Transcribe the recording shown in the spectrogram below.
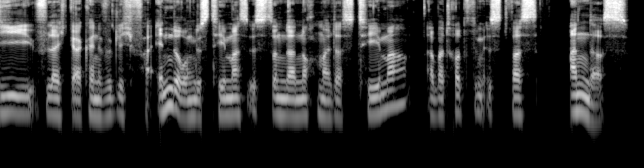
die vielleicht gar keine wirkliche Veränderung des Themas ist, sondern nochmal das Thema, aber trotzdem ist was anders.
